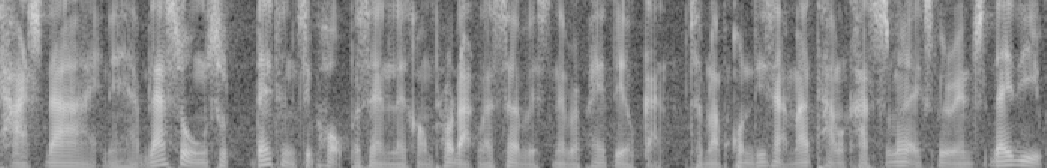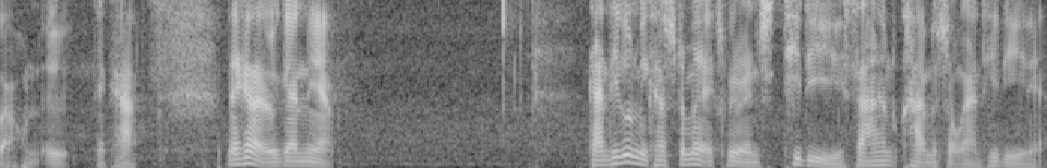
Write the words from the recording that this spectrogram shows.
ชาร์จได้นะครับ และสูงสุดได้ถึง 16%เลยของ Product และ Service ในประเภทเดียวกันสำหรับคนที่สามารถทำ Customer Experience ได้ดีกว่าคนอื่นนะครับ ในขณะเดียวกันเนี่ยการที่คุณมี Customer Experience ที่ดีสร้างลูกค้าประสบการณ์ที่ดีเนี่ย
